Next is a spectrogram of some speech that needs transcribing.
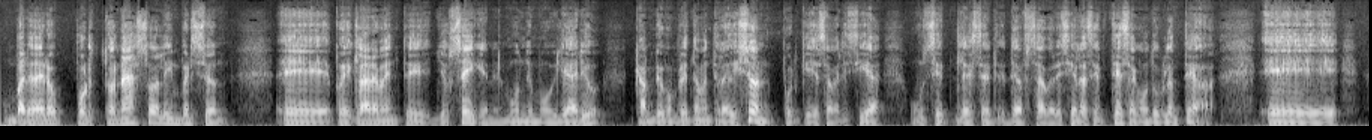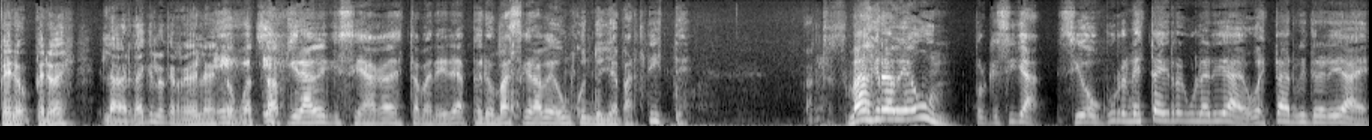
un verdadero portonazo a la inversión. Eh, pues claramente yo sé que en el mundo inmobiliario cambió completamente la visión, porque desaparecía, un, cier- le cer- desaparecía la certeza, como tú planteabas. Eh, pero, pero es la verdad que lo que revelan estos Es, WhatsApp. es grave que se haga de esta manera, pero más grave aún cuando ya partiste. Más grave aún, porque si ya, si ocurren estas irregularidades o estas arbitrariedades,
